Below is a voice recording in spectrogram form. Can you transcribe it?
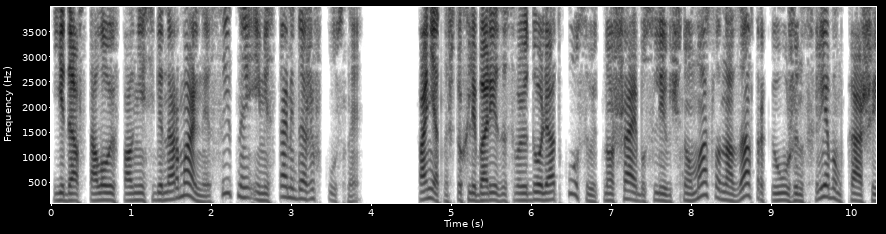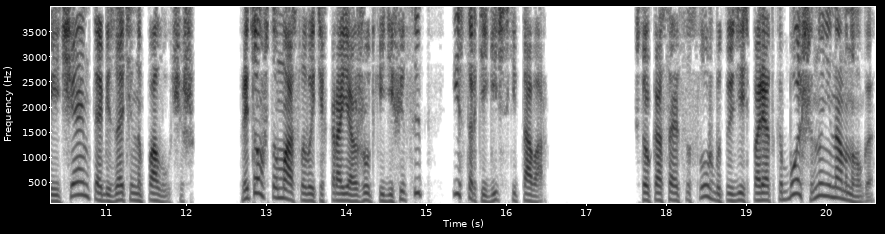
Еда в столовой вполне себе нормальная, сытная и местами даже вкусная. Понятно, что хлеборезы свою долю откусывают, но шайбу сливочного масла на завтрак и ужин с хлебом, кашей и чаем ты обязательно получишь. При том, что масло в этих краях жуткий дефицит и стратегический товар. Что касается службы, то здесь порядка больше, но не намного.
